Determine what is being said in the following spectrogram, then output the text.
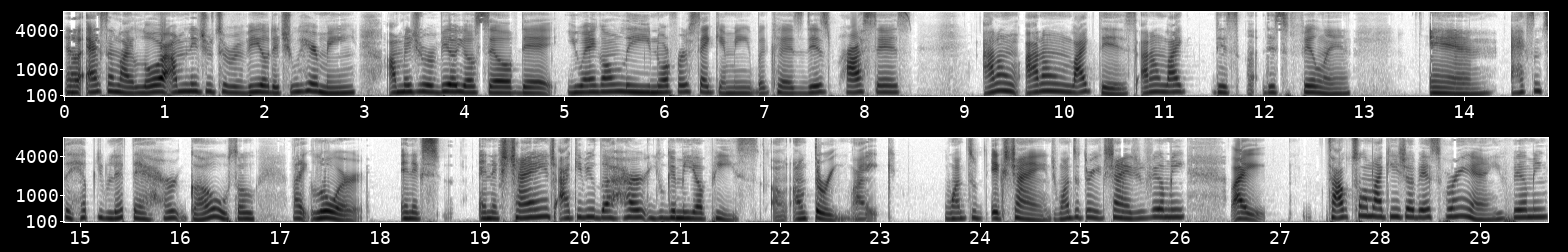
And I'll ask him like, Lord, I'm gonna need you to reveal that you hear me. I'm gonna need you to reveal yourself that you ain't gonna leave nor forsaking me because this process, I don't, I don't like this. I don't like this, uh, this feeling. And ask him to help you let that hurt go. So, like, Lord, in ex- in exchange, I give you the hurt. You give me your peace on, on three. Like, one, two, exchange. One, two, three, exchange. You feel me? Like, Talk to him like he's your best friend. You feel me?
